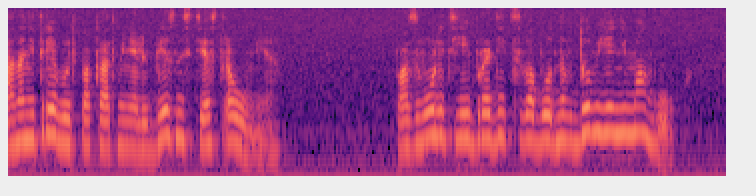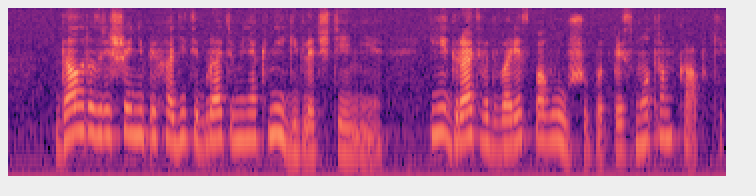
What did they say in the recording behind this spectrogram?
она не требует пока от меня любезности и остроумия. Позволить ей бродить свободно в доме я не могу. Дал разрешение приходить и брать у меня книги для чтения и играть во дворе с Павлушу под присмотром капки.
